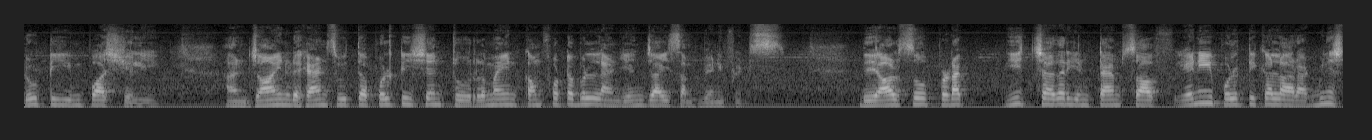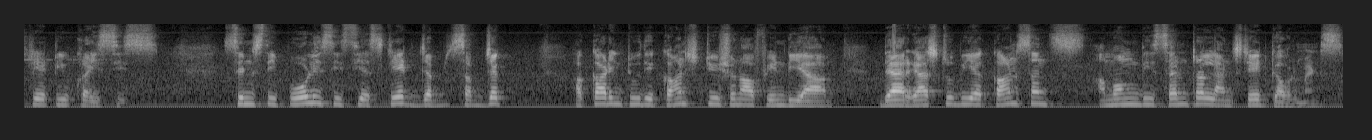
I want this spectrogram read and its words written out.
duty impartially and joined hands with the politician to remain comfortable and enjoy some benefits. They also protect each other in terms of any political or administrative crisis. Since the police is a state subject according to the Constitution of India, there has to be a consensus among the central and state governments.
